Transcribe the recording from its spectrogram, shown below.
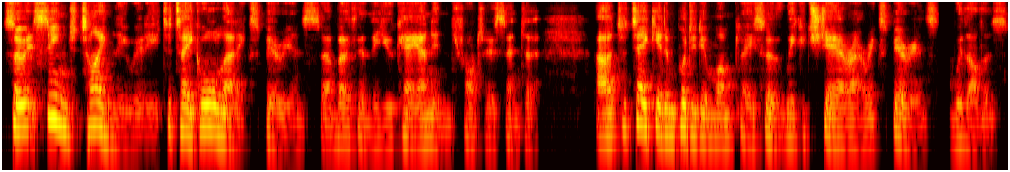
So it seemed timely, really, to take all that experience, uh, both in the UK and in Toronto Centre, uh, to take it and put it in one place so that we could share our experience with others.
